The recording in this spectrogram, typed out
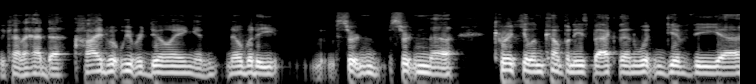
we kind of had to hide what we were doing, and nobody, certain certain uh, curriculum companies back then wouldn't give the uh,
